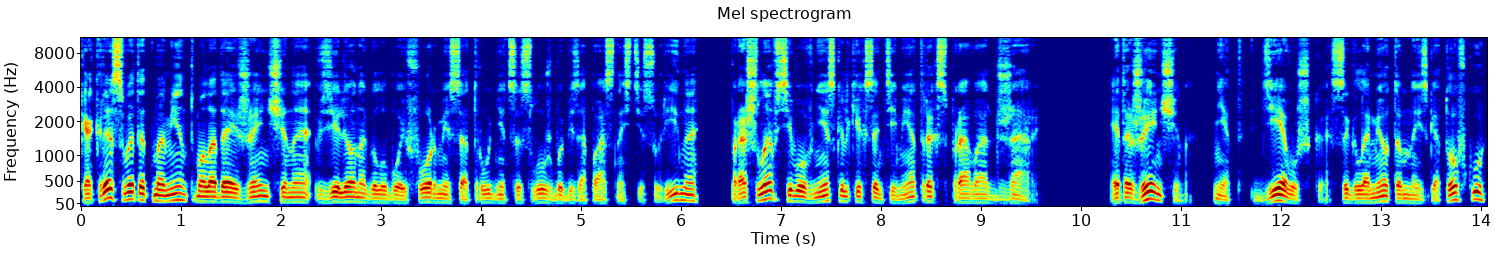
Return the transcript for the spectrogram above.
Как раз в этот момент молодая женщина в зелено-голубой форме сотрудницы службы безопасности Сурина прошла всего в нескольких сантиметрах справа от Джары. Эта женщина, нет, девушка с иглометом на изготовку,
